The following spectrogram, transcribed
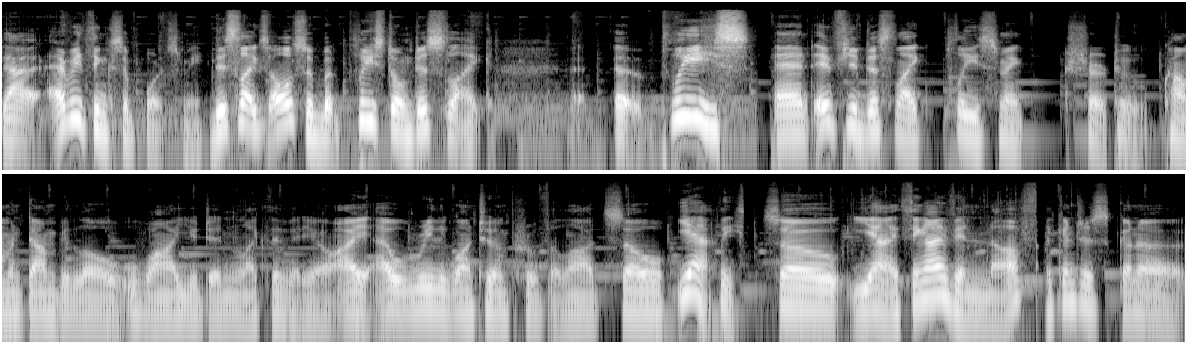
That Everything supports me. Dislikes also, but please don't dislike. Uh, please! And if you dislike, please make sure to comment down below why you didn't like the video. I, I really want to improve a lot, so yeah, please. So yeah, I think I have enough. I can just gonna,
